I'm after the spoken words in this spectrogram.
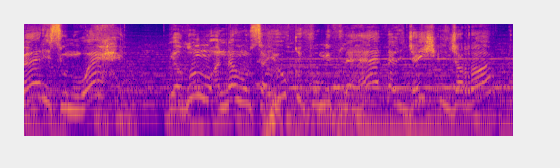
فارس واحد. يظن أنه سيوقف مثل هذا الجيش الجرار؟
